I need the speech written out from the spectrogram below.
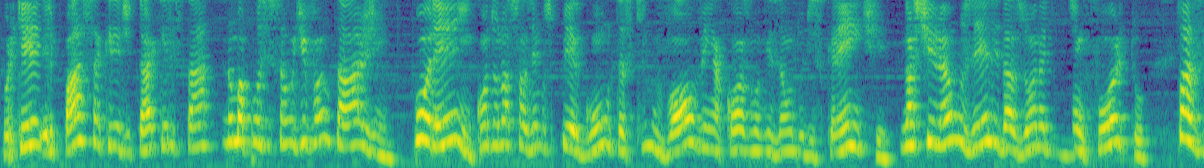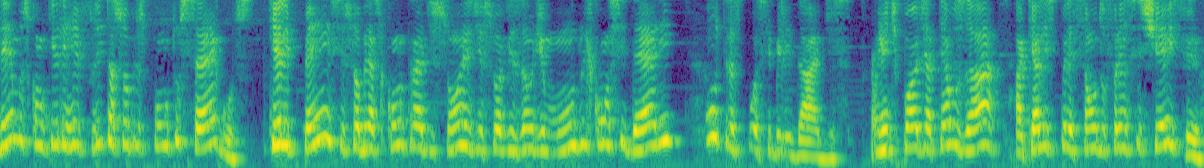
porque ele passa a acreditar que ele está numa posição de vantagem. Porém, quando nós fazemos perguntas que envolvem a cosmovisão do descrente, nós tiramos ele da zona de conforto fazemos com que ele reflita sobre os pontos cegos, que ele pense sobre as contradições de sua visão de mundo e considere outras possibilidades. A gente pode até usar aquela expressão do Francis Schaeffer,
